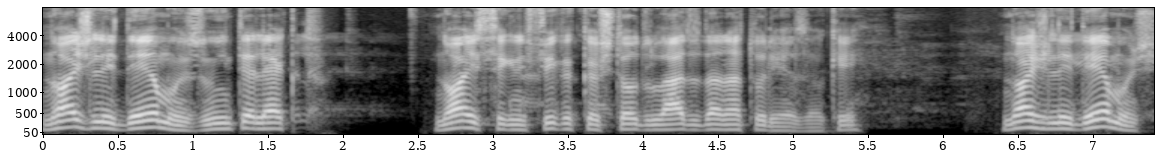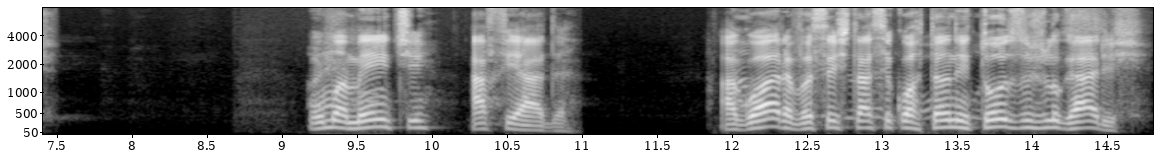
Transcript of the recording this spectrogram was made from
nós lhe demos o intelecto. Nós significa que eu estou do lado da natureza, ok? Nós lhe demos uma mente afiada. Agora você está se cortando em todos os lugares.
